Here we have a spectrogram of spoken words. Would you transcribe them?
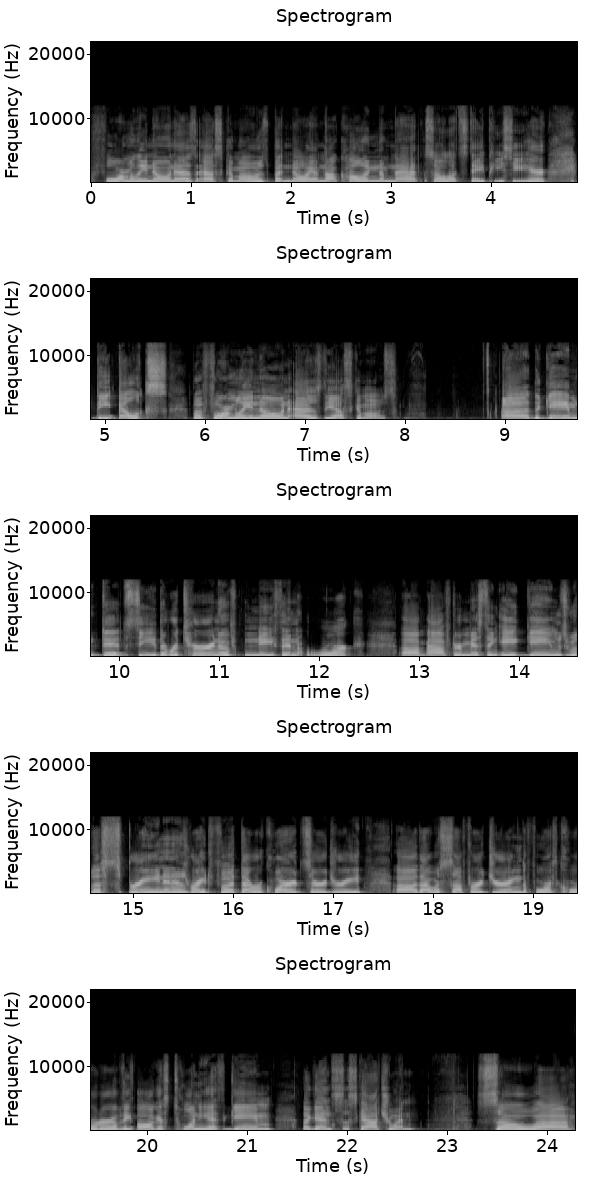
formerly known as Eskimos, but no, I am not calling them that, so let's stay PC here. The Elks, but formerly known as the Eskimos. Uh, the game did see the return of Nathan Rourke um, after missing eight games with a sprain in his right foot that required surgery. Uh, that was suffered during the fourth quarter of the August 20th game against Saskatchewan. So, uh,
